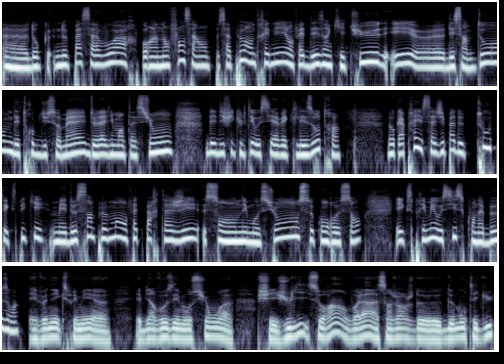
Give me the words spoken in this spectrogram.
Euh, donc ne pas savoir pour un enfant, ça, peut entraîner en fait des inquiétudes et euh, des symptômes, des troubles du sommeil, de l'alimentation, des difficultés aussi avec les autres. Donc après, il ne s'agit pas de tout expliquer, mais de simplement en fait partager son émotion, ce qu'on ressent et exprimer aussi ce qu'on a besoin. Et venez exprimer euh, eh bien vos émotions chez Julie Sorin, voilà à Saint-Georges de, Montaigu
